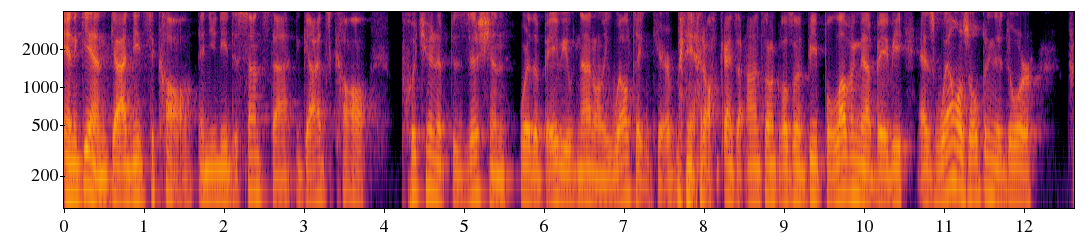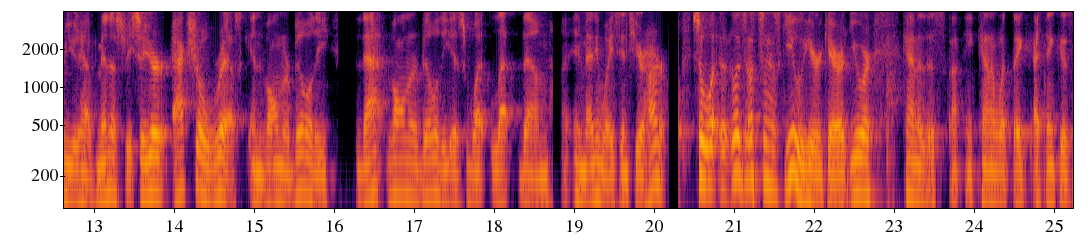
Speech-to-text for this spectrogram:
and again, God needs to call, and you need to sense that God's call put you in a position where the baby was not only well taken care of, but he had all kinds of aunts, uncles, and people loving that baby, as well as opening the door for you to have ministry. So your actual risk and vulnerability, that vulnerability is what let them, uh, in many ways, into your heart. So let's let's ask you here, Garrett. You were kind of this, uh, kind of what they I think is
